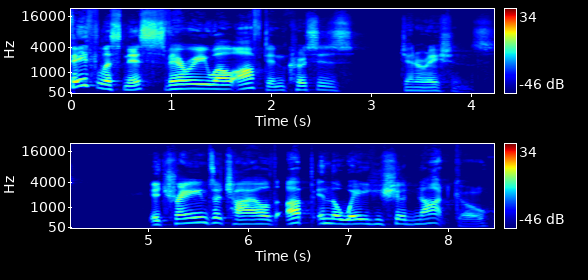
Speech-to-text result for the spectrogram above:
Faithlessness very well often curses generations. It trains a child up in the way he should not go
